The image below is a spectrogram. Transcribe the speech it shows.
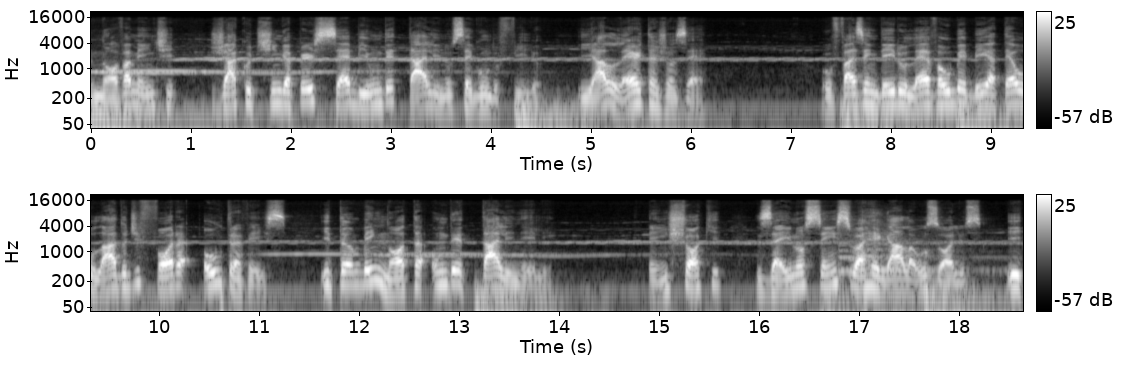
Novamente, Jacutinga percebe um detalhe no segundo filho e alerta José. O fazendeiro leva o bebê até o lado de fora outra vez e também nota um detalhe nele. Em choque, Zé Inocêncio arregala os olhos e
